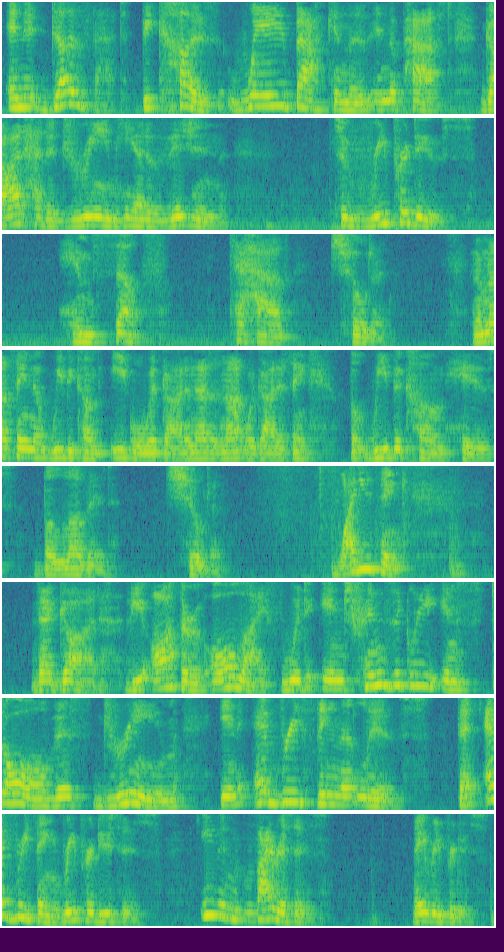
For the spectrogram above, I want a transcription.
And it does that because way back in the in the past, God had a dream, he had a vision to reproduce himself to have children. And I'm not saying that we become equal with God, and that is not what God is saying, but we become his beloved children. Why do you think that God, the author of all life, would intrinsically install this dream in everything that lives? That everything reproduces, even viruses, they reproduce.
